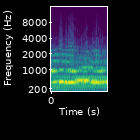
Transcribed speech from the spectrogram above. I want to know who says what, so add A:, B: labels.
A: Música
